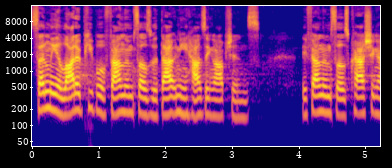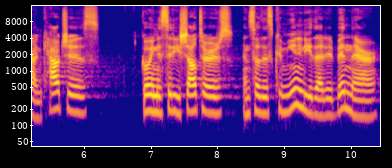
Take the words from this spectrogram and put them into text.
Suddenly, a lot of people found themselves without any housing options. They found themselves crashing on couches, going to city shelters, and so this community that had been there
